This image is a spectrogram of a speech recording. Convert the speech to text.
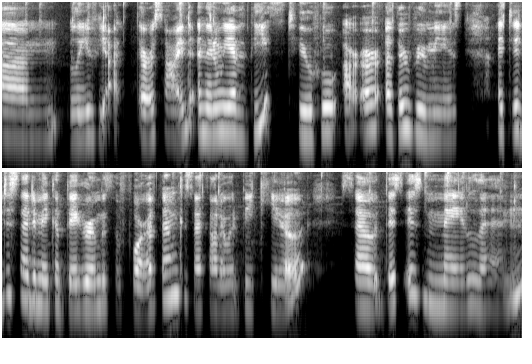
um, believe, yeah, they're assigned. And then we have these two who are our other roomies. I did decide to make a big room with the four of them because I thought it would be cute. So this is Maylin.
